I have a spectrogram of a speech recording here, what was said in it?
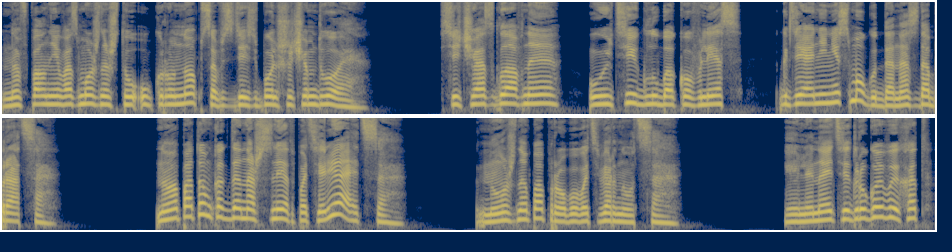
но вполне возможно, что у крунопсов здесь больше, чем двое. Сейчас главное — уйти глубоко в лес, где они не смогут до нас добраться. Ну а потом, когда наш след потеряется, нужно попробовать вернуться. Или найти другой выход.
